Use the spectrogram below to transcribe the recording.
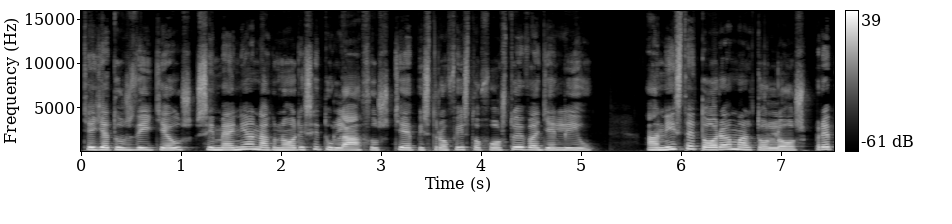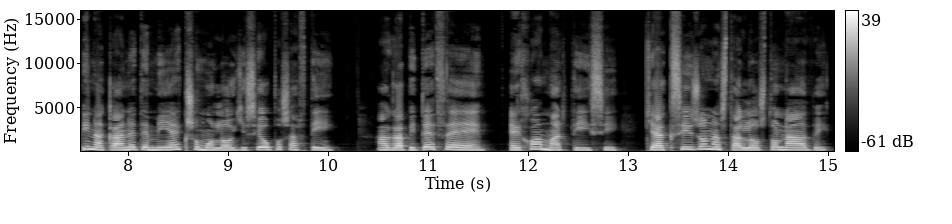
και για τους δίκαιους σημαίνει αναγνώριση του λάθους και επιστροφή στο φως του Ευαγγελίου. Αν είστε τώρα αμαρτωλός, πρέπει να κάνετε μία εξομολόγηση όπως αυτή. Αγαπητέ Θεέ, έχω αμαρτήσει και αξίζω να σταλώ στον Άδη,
